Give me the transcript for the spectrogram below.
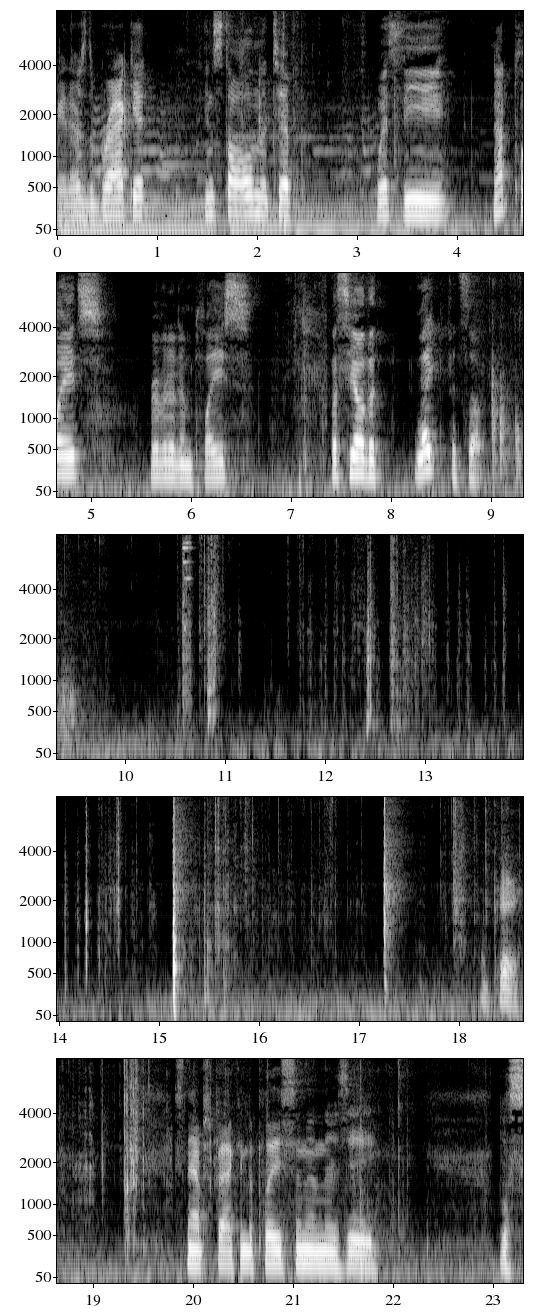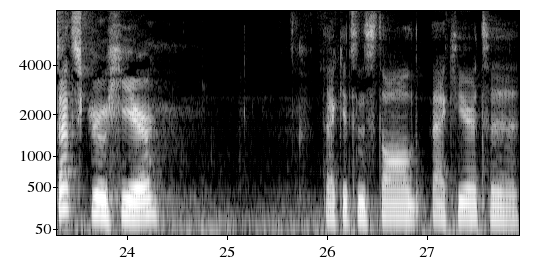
Okay, there's the bracket installed in the tip with the nut plates riveted in place. Let's see how the light fits up. Okay, snaps back into place and then there's a little set screw here that gets installed back here to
